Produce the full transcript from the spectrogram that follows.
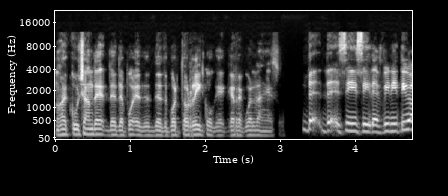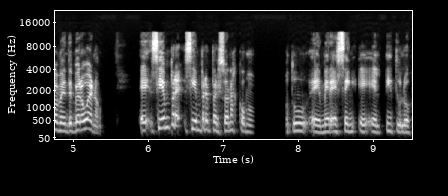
nos escuchan desde de, de, Puerto Rico que, que recuerdan eso. sí, sí, definitivamente. Pero bueno, eh, siempre, siempre personas como tú eh, merecen el título,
